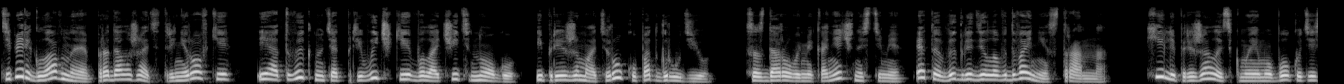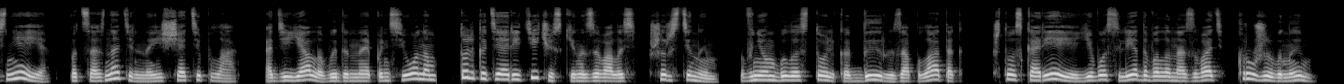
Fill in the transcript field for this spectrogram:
Теперь главное продолжать тренировки и отвыкнуть от привычки волочить ногу и прижимать руку под грудью. Со здоровыми конечностями это выглядело вдвойне странно. Хилли прижалась к моему боку теснее, подсознательно ища тепла. Одеяло, выданное пансионом, только теоретически называлось шерстяным. В нем было столько дыр и заплаток, что скорее его следовало назвать кружевным,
